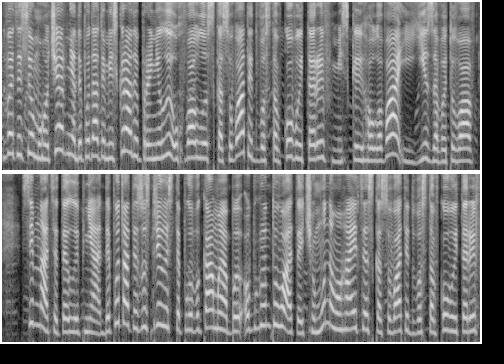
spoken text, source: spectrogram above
27 червня депутати міськради прийняли ухвалу скасувати двоставковий тариф. Міський голова її заветував. 17 липня депутати зустрілись з тепловиками, аби обґрунтувати, чому намагаються скасувати двоставковий тариф.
